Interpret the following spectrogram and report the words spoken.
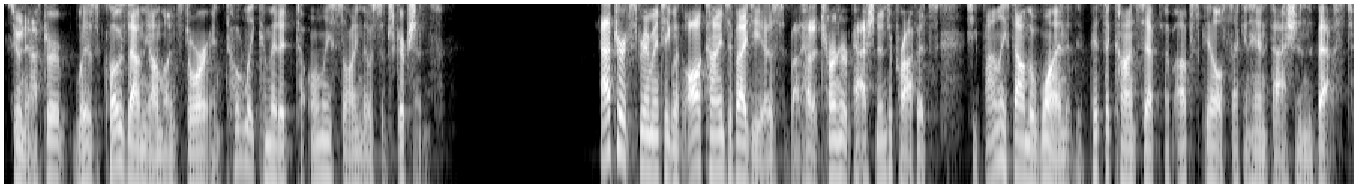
Soon after, Liz closed down the online store and totally committed to only selling those subscriptions. After experimenting with all kinds of ideas about how to turn her passion into profits, she finally found the one that fit the concept of upscale secondhand fashion the best.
